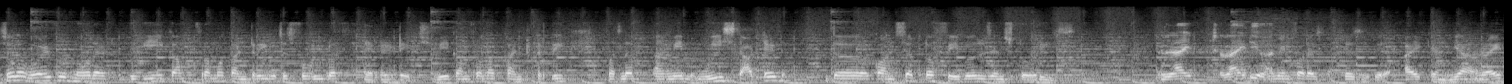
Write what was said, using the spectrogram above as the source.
So the world would know that we come from a country which is full of heritage. We come from a country, matlab, I mean, we started the concept of fables and stories right right. You i mean for as much as i can yeah right.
